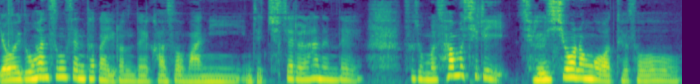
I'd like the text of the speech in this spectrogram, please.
여의도 환승센터나 이런 데 가서 많이 이제 취재를 하는데 그래서 정말 사무실이 제일 시원한 것 같아서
